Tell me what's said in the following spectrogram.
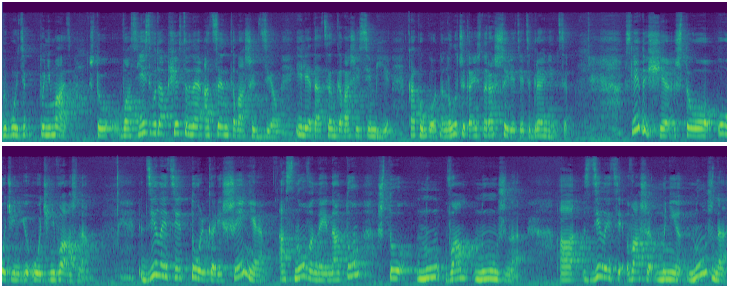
Вы будете понимать, что у вас есть вот общественная оценка ваших дел, или это оценка вашей семьи, как угодно, но лучше, конечно, расширить эти границы. Следующее, что очень и очень важно – Делайте только решения, основанные на том, что ну, вам нужно – а, сделайте ваше «мне нужно»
